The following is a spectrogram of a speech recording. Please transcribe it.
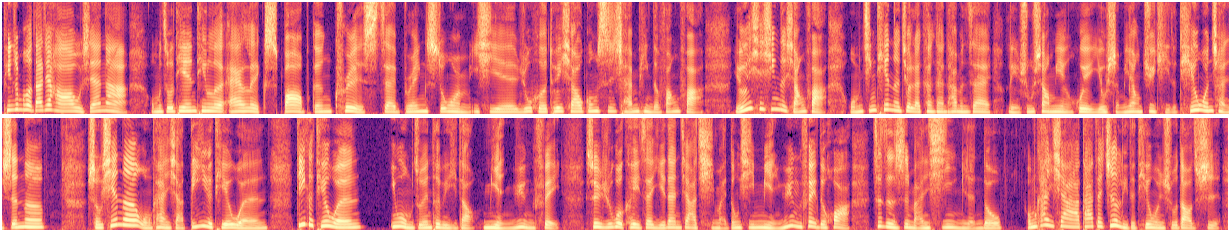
听众朋友，大家好，我是安娜。我们昨天听了 Alex、Bob 跟 Chris 在 brainstorm 一些如何推销公司产品的方法，有一些新的想法。我们今天呢，就来看看他们在脸书上面会有什么样具体的贴文产生呢？首先呢，我们看一下第一个贴文。第一个贴文 因为我们昨天特别提到免运费，所以如果可以在耶诞假期买东西免运费的话，这真的是蛮吸引人的哦。我们看一下他在这里的贴文说到的是，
